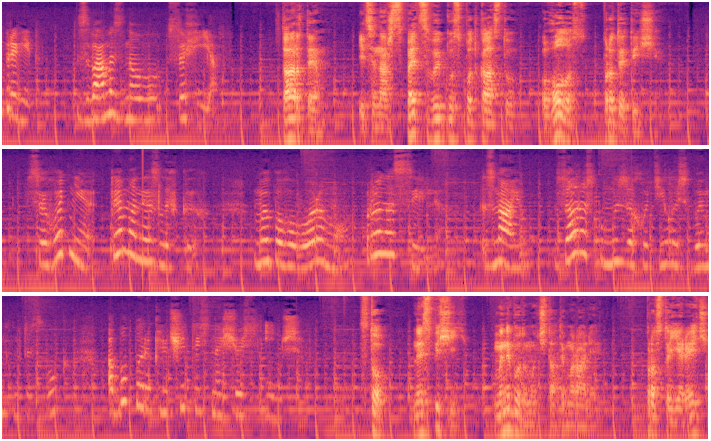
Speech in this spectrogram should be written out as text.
привіт! З вами знову Софія. та Артем. І це наш спецвипуск подкасту Голос проти тиші. Сьогодні тема не з легких. Ми поговоримо про насилля. Знаю, зараз комусь захотілось вимкнути звук або переключитись на щось інше. Стоп, не спішіть. Ми не будемо читати моралі. Просто є речі,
